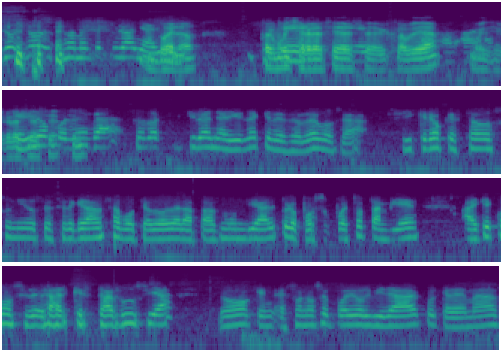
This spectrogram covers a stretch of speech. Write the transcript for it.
Yo, yo solamente quiero añadir... Bueno. Pues muchas gracias, eh, Claudia. muchas gracias. Querido colega, solo quiero añadirle que desde luego, o sea, sí creo que Estados Unidos es el gran saboteador de la paz mundial, pero por supuesto también hay que considerar que está Rusia, ¿no? Que eso no se puede olvidar porque además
